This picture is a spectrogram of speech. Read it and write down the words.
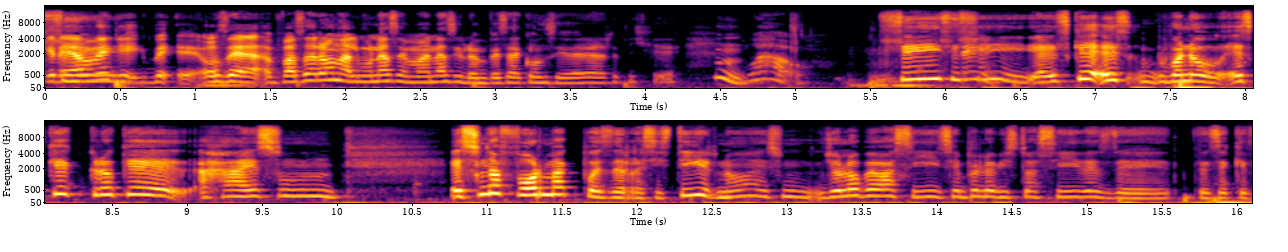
Créame que, eh, o sea, pasaron algunas semanas y lo empecé a considerar. Dije, wow. Sí, sí, sí, sí. Es que es, bueno, es que creo que, ajá, es un es una forma pues de resistir, ¿no? Es yo lo veo así, siempre lo he visto así desde, desde que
